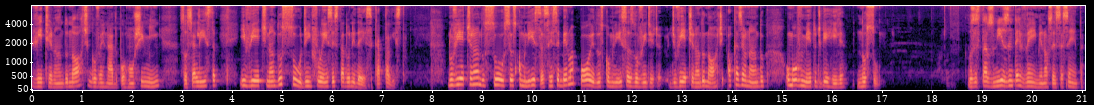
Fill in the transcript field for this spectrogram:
Vietnã do Norte, governado por Ho Chi Minh, socialista, e Vietnã do Sul, de influência estadunidense, capitalista. No Vietnã do Sul, seus comunistas receberam apoio dos comunistas do Vietnã do Norte, ocasionando o movimento de guerrilha no Sul. Os Estados Unidos intervêm em 1960,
